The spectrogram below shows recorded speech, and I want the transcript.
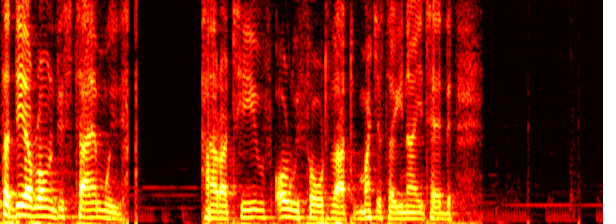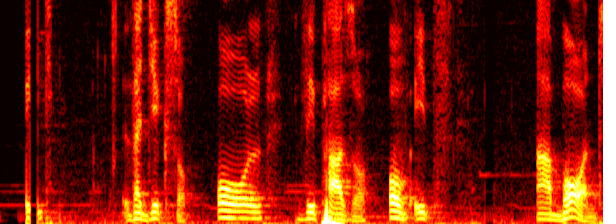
Yesterday around this time we narrative or we thought that Manchester United the jigsaw all the puzzle of its uh, board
